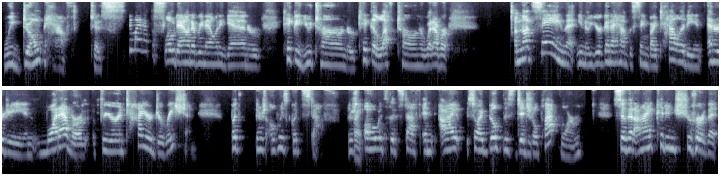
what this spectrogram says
We don't have to we might have to slow down every now and again or take a u-turn or take a left turn or whatever I'm not saying that, you know, you're going to have the same vitality and energy and whatever for your entire duration, but there's always good stuff. There's right. always good stuff. And I, so I built this digital platform so that I could ensure that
